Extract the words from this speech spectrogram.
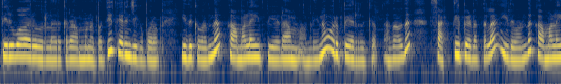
திருவாரூரில் இருக்கிற அம்மனை பற்றி தெரிஞ்சுக்க போகிறோம் இதுக்கு வந்து கமலை பீடம் அப்படின்னு ஒரு பேர் இருக்குது அதாவது சக்தி பீடத்தில் இது வந்து கமலை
